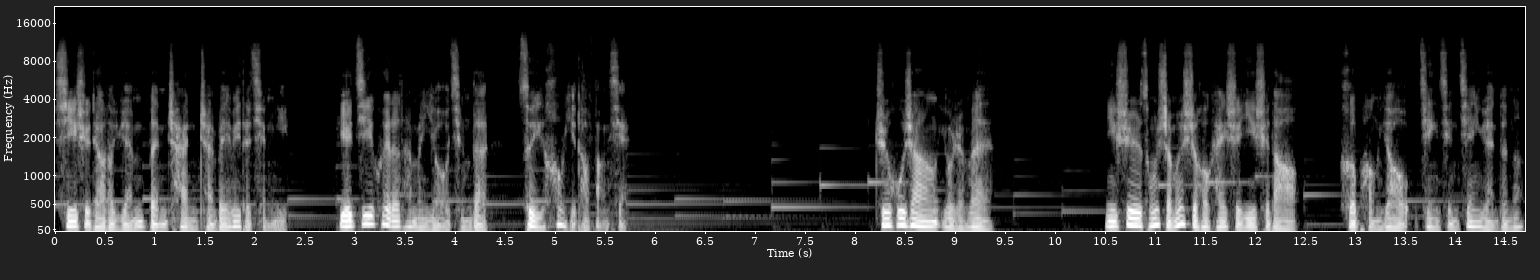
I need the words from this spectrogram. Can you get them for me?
稀释掉了原本颤颤巍巍的情谊，也击溃了他们友情的最后一道防线。知乎上有人问：“你是从什么时候开始意识到和朋友渐行渐远的呢？”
